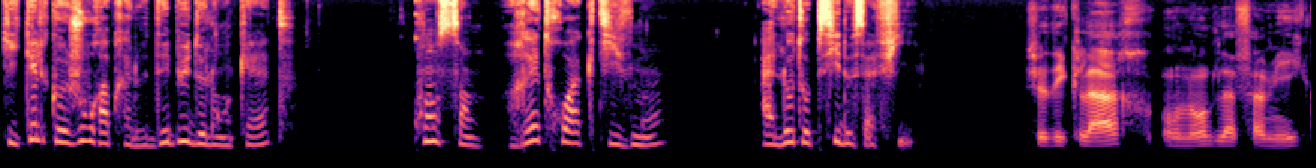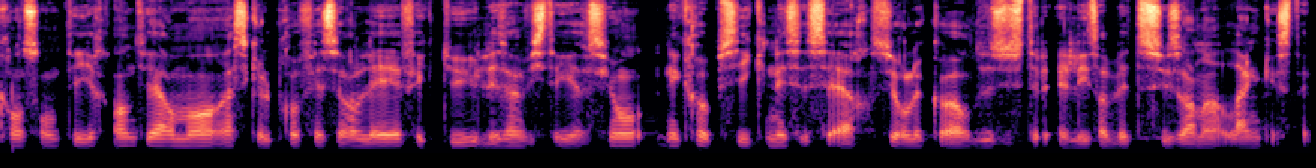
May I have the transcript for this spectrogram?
qui, quelques jours après le début de l'enquête, consent rétroactivement à l'autopsie de sa fille. Je déclare, au nom de la famille, consentir entièrement à ce que le professeur Lay effectue les investigations nécropsiques nécessaires sur le corps de Zuster Elizabeth Susanna Lancaster.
